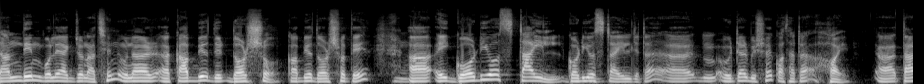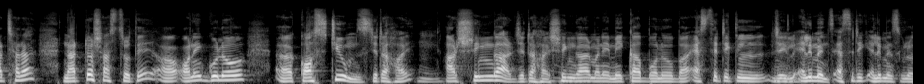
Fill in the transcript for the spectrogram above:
ডানদিন বলে একজন আছেন। ওনার কাব্য দর্শ কাব্য দর্শতে এই গডিও স্টাইল গডিও স্টাইল যেটা ওইটার বিষয়ে কথাটা হয়। তাছাড়া নাট্যশাস্ত্রতে অনেকগুলো কস্টিউমস যেটা হয় আর শৃঙ্গার যেটা হয় শৃঙ্গার মানে মেকআপ বলো বা অ্যাস্থেটিক্যাল যে এলিমেন্টস অ্যাস্থেটিক এলিমেন্টসগুলো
